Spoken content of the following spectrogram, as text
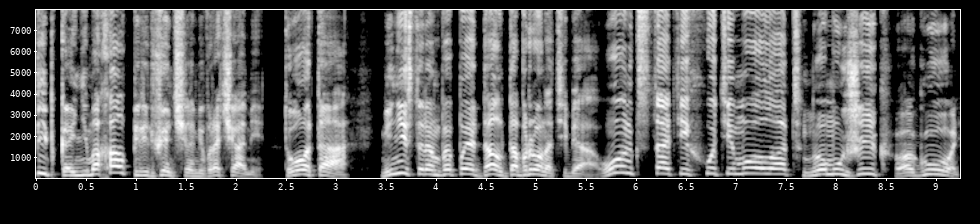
пипкой не махал перед женщинами-врачами? То-то. Министр МВП дал добро на тебя. Он, кстати, хоть и молод, но мужик — огонь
